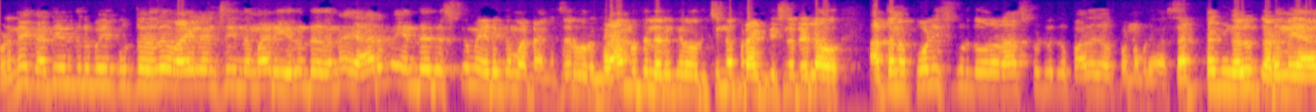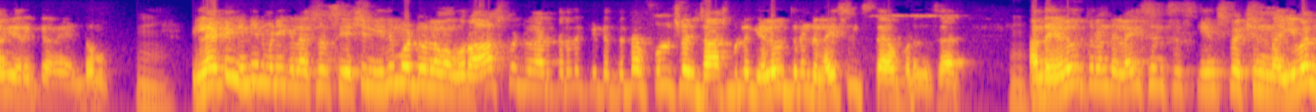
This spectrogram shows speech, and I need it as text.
உடனே கத்தி எடுத்துட்டு போய் குத்துறது வயலன்ஸ் இந்த மாதிரி இருந்ததுன்னா யாருமே எந்த ரிஸ்க்குமே எடுக்க மாட்டாங்க. சார் ஒரு கிராமத்துல இருக்கிற ஒரு சின்ன பிராக்டிஷனர் எல்லாம் அத்தனை போலீஸ் கொடுத்து ஒரு ஹாஸ்பிட்டலுக்கு பாதுகாப்பு பண்ண முடியும்? சட்டங்கள் கடுமையாக இருக்க வேண்டும். இல்லாட்டி இந்தியன் மெடிக்கல் அசோசியேஷன் இது மட்டும் இல்லாம ஒரு ஹாஸ்பிட்டல் நடத்துறது கிட்டத்தட்ட ஃபுல் ஃபிளஜ் ஹாஸ்பிட்டலுக்கு எழுபத்தி ரெண்டு லைசன்ஸ் தேவைப்படுது சார். அந்த எழுபத்தி ரெண்டு லைசன்ஸஸ்க்கு இன்ஸ்பெக்ஷன் ஈவன்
